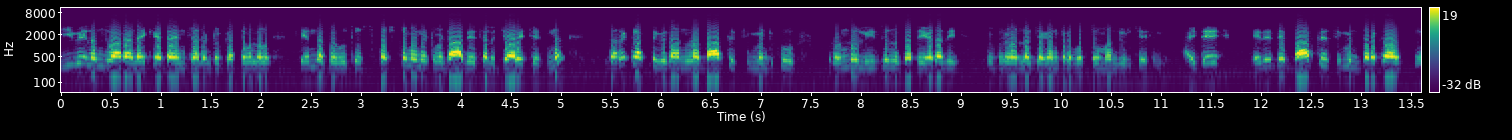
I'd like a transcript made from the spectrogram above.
ఈవేలం ద్వారానే కేటాయించాలంటూ గతంలో కేంద్ర ప్రభుత్వం స్పష్టమైనటువంటి ఆదేశాలు జారీ చేసిన దరఖాస్తు విధానంలో భారతీయ సిమెంట్కు రెండు లీజులను గత ఏడాది ఫిబ్రవరిలో జగన్ ప్రభుత్వం మంజూరు చేసింది. అయితే ఏదైతే భారతీయ సిమెంట్ దరఖాస్తు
